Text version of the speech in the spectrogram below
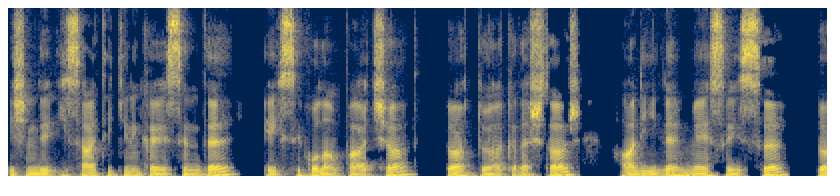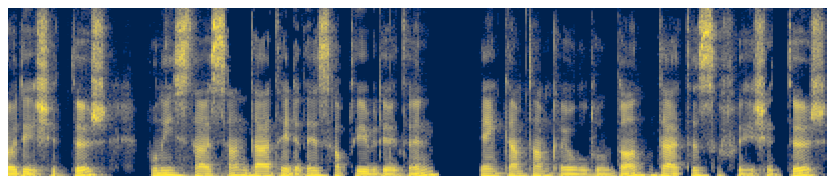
E şimdi x artı 2'nin karesinde eksik olan parça 4'tür arkadaşlar. Haliyle m sayısı 4'e eşittir. Bunu istersen delta ile de hesaplayabilirdin. Denklem tam kare olduğundan delta 0 eşittir.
